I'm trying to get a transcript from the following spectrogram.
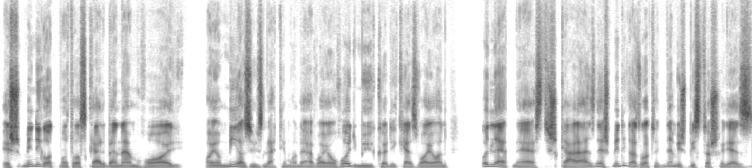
és mindig ott motoszkált bennem, hogy vajon mi az üzleti modell, vajon hogy működik ez, vajon hogy lehetne ezt skálázni, és mindig az volt, hogy nem is biztos, hogy ez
